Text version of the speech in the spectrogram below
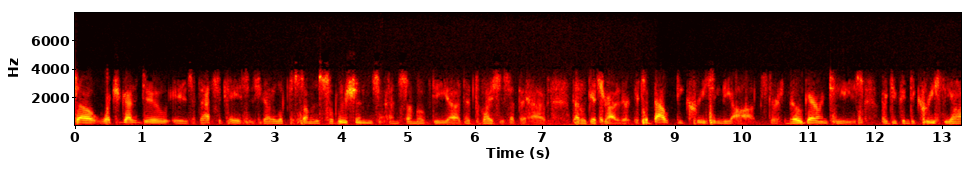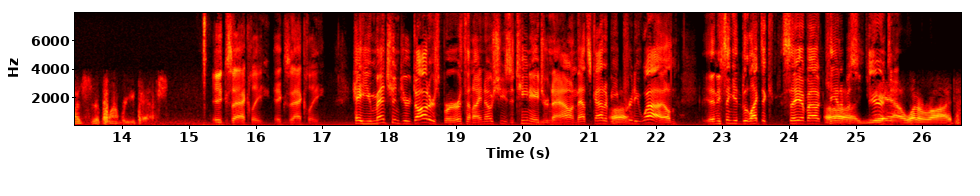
So what you got to do is, if that's the case, is you got to look to some of the solutions and some of the uh, the devices that they have that'll get you out of there. It's about decreasing the odds. There's no guarantees, but you can decrease the odds to the point where you pass. Exactly, exactly. Hey, you mentioned your daughter's birth, and I know she's a teenager now, and that's got to be Oh. pretty wild. Anything you'd like to say about cannabis? Uh, yeah, what a ride.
